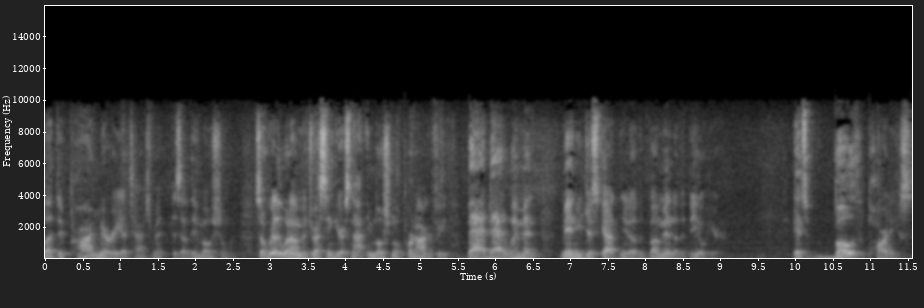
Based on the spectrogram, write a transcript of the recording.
But the primary attachment is of the emotional one. So really what I'm addressing here is not emotional pornography, bad, bad women, man, you just got, you know, the bum end of the deal here. It's both parties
